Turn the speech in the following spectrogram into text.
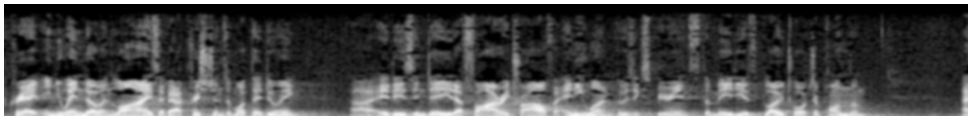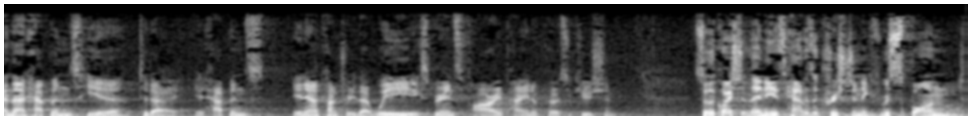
create innuendo and lies about Christians and what they're doing. Uh, it is indeed a fiery trial for anyone who has experienced the media's blowtorch upon them. And that happens here today. It happens in our country that we experience fiery pain of persecution. So the question then is, how does a Christian respond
